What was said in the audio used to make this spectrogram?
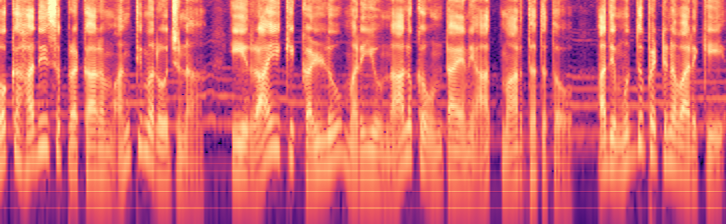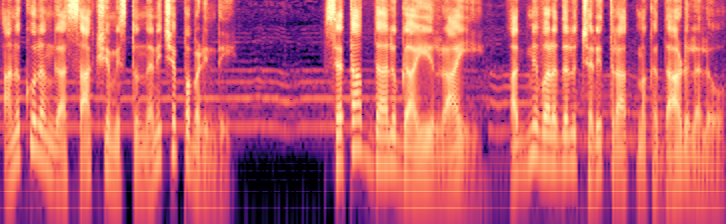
ఒక హదీసు ప్రకారం అంతిమ రోజున ఈ రాయికి కళ్ళు మరియు నాలుక ఉంటాయని ఆత్మార్థతతో అది ముద్దు పెట్టిన వారికి అనుకూలంగా సాక్ష్యమిస్తుందని చెప్పబడింది. శతాబ్దాలుగా ఈ రాయి అగ్నివరదలు చరిత్రాత్మక దాడులలో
